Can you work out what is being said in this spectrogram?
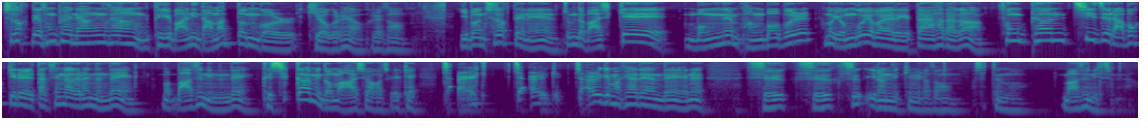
추석 때 송편이 항상 되게 많이 남았던 걸 기억을 해요. 그래서 이번 추석 때는 좀 더 맛있게 먹는 방법을 한번 연구해 봐야 되겠다 하다가 송편 치즈 라볶이를 딱 생각을 했는데 뭐 맛은 있는데 그 식감이 너무 아쉬워가지고 이렇게 짤게 짤게 짤게 막 해야 되는데 얘는 슥슥슥 이런 느낌이라서 어쨌든 뭐 맛은 있습니다.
